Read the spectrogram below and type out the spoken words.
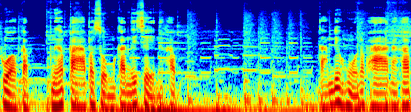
ถั่วกับเนื้อปลาผสมกันเฉยๆนะครับ ตามด้วยโหระพานะครับ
